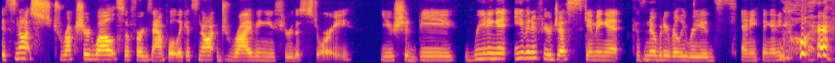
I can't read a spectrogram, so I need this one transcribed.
It's not structured well. So, for example, like it's not driving you through the story you should be reading it even if you're just skimming it because nobody really reads anything anymore.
